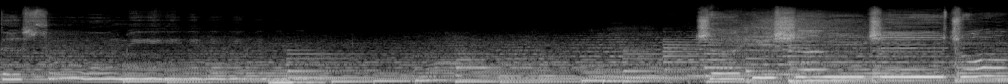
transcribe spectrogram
的宿。这一生执着，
